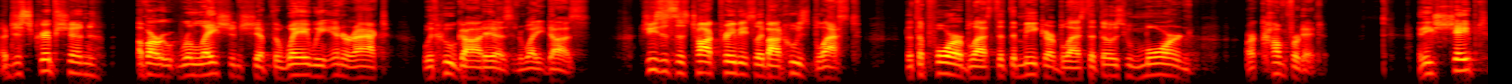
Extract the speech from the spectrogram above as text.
a description of our relationship, the way we interact with who God is and what he does. Jesus has talked previously about who's blessed, that the poor are blessed, that the meek are blessed, that those who mourn are comforted. And he's shaped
